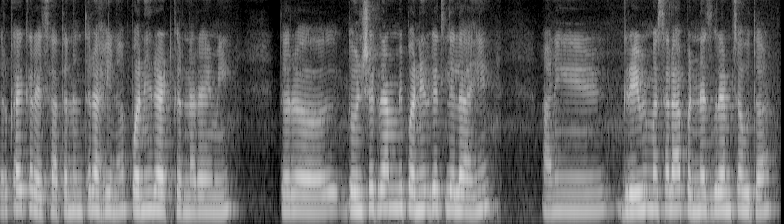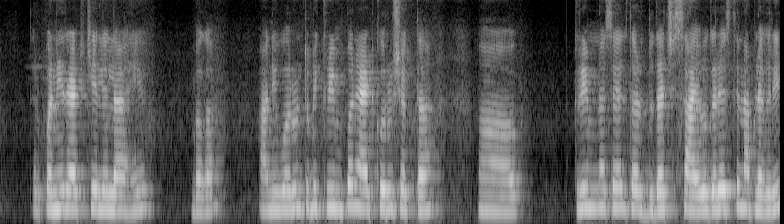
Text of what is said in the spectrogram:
तर काय करायचं आता नंतर आहे ना पनीर ॲड करणार आहे मी. तर दोनशे ग्रॅम मी पनीर घेतलेलं आहे आणि ग्रेव्ही मसाला पन्नास ग्रॅमचा होता. तर पनीर ॲड केलेलं आहे. बघा. आणि वरून तुम्ही क्रीम पण ॲड करू शकता. क्रीम नसेल तर दुधाची साय वगैरे असते ना आपल्या घरी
